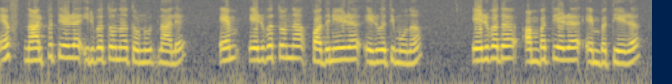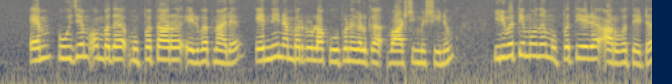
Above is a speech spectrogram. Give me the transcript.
എഫ് നാൽപ്പത്തിയേഴ് ഇരുപത്തൊന്ന് തൊണ്ണൂറ്റിനാല് എം എഴുപത്തൊന്ന് പതിനേഴ് എഴുപത്തിമൂന്ന് എഴുപത് അമ്പത്തിയേഴ് എൺപത്തിയേഴ് എം പൂജ്യം ഒമ്പത് മുപ്പത്താറ് എഴുപത്തിനാല് എന്നീ നമ്പറിലുള്ള കൂപ്പണുകൾക്ക് വാഷിംഗ് മെഷീനും ഇരുപത്തിമൂന്ന് മുപ്പത്തിയേഴ് അറുപത്തെട്ട്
